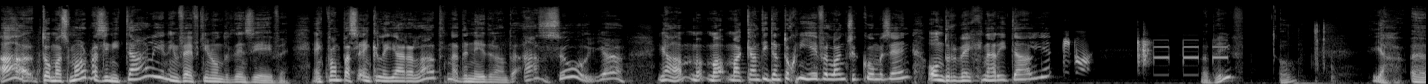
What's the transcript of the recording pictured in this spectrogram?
Ah, Thomas More was in Italië in 1507 en kwam pas enkele jaren later naar de Nederlanden. Ah, zo, ja. Ja, maar, maar kan die dan toch niet even langsgekomen zijn, onderweg naar Italië? Wat brief? Oh. Ja, uh,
